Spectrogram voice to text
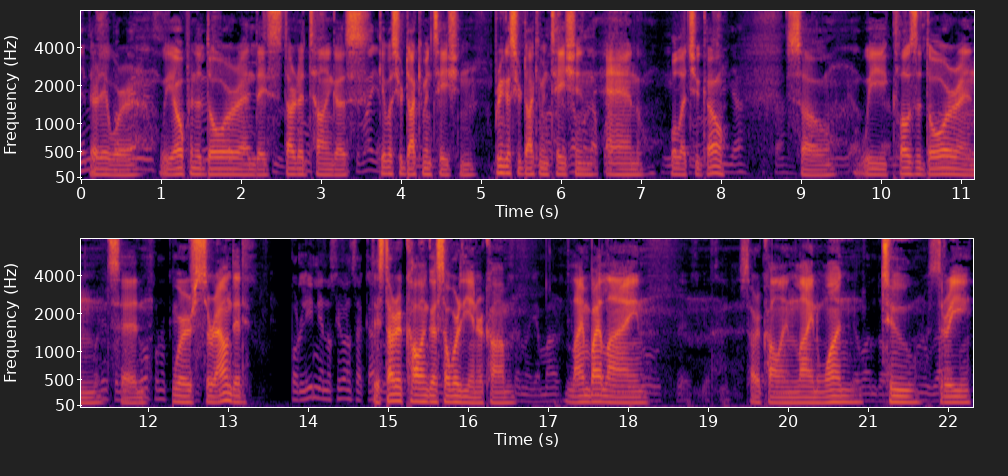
There they were. We opened the door, and they started telling us, Give us your documentation, bring us your documentation, and we'll let you go. So we closed the door and said, We're surrounded. They started calling us over the intercom, line by line. Started calling line one, two, three.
